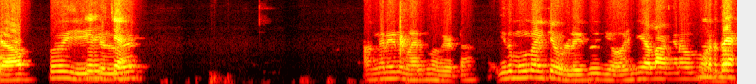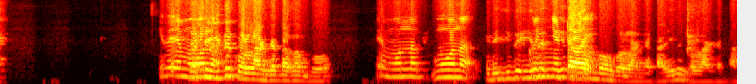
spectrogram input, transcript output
ക്യാപ്പ് ഈഗിൾ അങ്ങനെയാണ് വരുന്നത് കേട്ടാ. ഇത് മൂന്ന് ഐറ്റം ഉള്ളു. ഇത് ജോയിന്റ് ചെയ്യാൻ അങ്ങനെ ഒന്നും ഇത് മൂന്ന്. ഇത് കൊള്ളാം കേട്ടാ സംഭവം. മൂന്ന് മൂന്ന് ഇത് ഇത്. സംഭവം കൊള്ളാം കേട്ടാ. ഇത് കൊള്ളാം കേട്ടാ.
